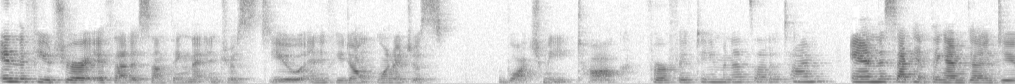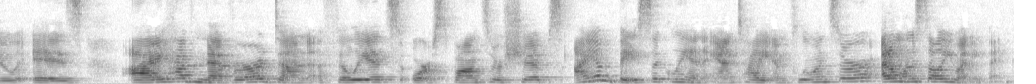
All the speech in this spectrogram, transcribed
in the future if that is something that interests you and if you don't want to just watch me talk for 15 minutes at a time. And the second thing I'm gonna do is I have never done affiliates or sponsorships. I am basically an anti-influencer. I don't wanna sell you anything.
